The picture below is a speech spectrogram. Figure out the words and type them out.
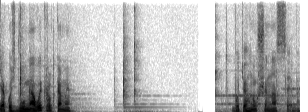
якось двома викрутками. Потягнувши на себе.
